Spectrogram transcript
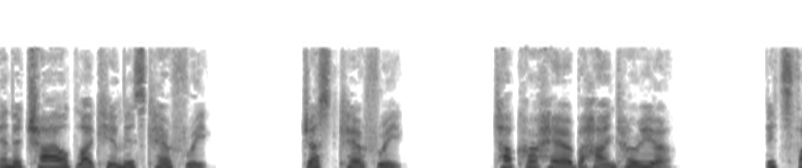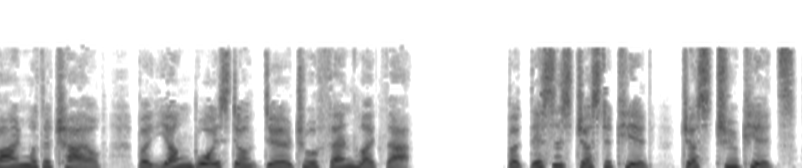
And a child like him is carefree. Just carefree. Tuck her hair behind her ear. It's fine with a child, but young boys don't dare to offend like that. But this is just a kid, just two kids.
